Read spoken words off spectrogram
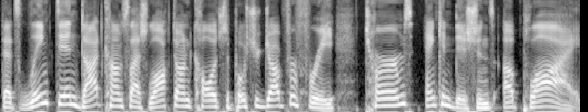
That's LinkedIn.com com slash locked on college to post your job for free. Terms and conditions apply.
